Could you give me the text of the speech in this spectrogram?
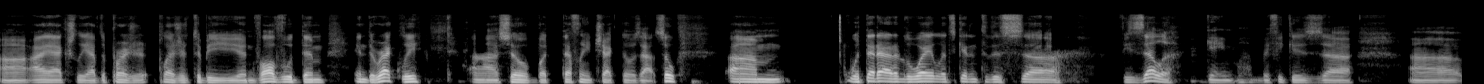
Uh i actually have the pleasure pleasure to be involved with them indirectly. Uh so but definitely check those out. So um with that out of the way, let's get into this uh, Vizela game. Benfica's uh, uh,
